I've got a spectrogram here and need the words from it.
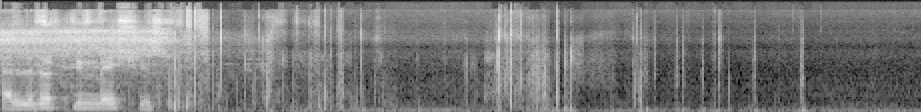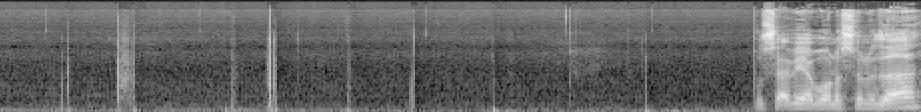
...54.500 Bu seviye bonusunu da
